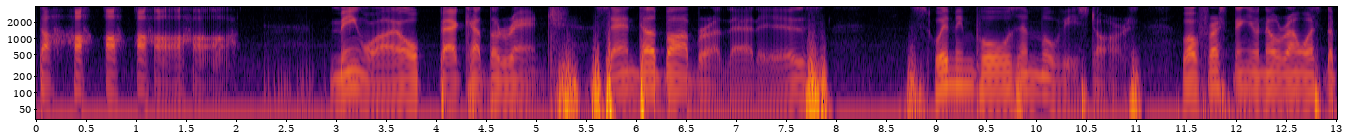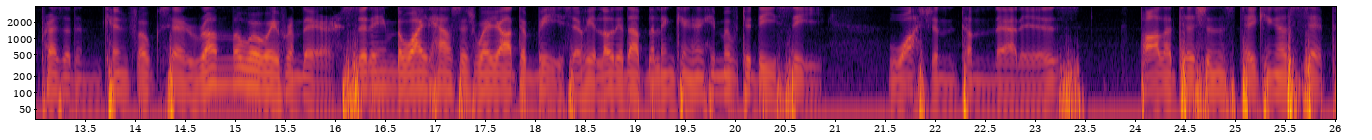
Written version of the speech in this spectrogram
Da ha ha ha ha ha. Meanwhile, back at the ranch, Santa Barbara, that is, swimming pools and movie stars. Well, first thing you know, Ron was the president. Ken folks said, Ron, move away from there. Sitting in the White House is where you ought to be. So he loaded up the Lincoln and he moved to D.C. Washington, that is. Politicians taking a sip.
